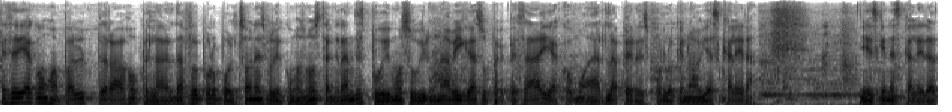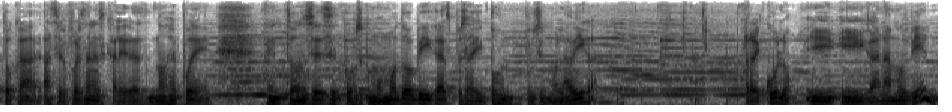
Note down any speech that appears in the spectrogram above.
Ese día con Juan Pablo el trabajo, pues la verdad fue por bolsones, porque como somos tan grandes pudimos subir una viga súper pesada y acomodarla, pero es por lo que no había escalera. Y es que en escalera toca hacer fuerza en escaleras, no se puede. Entonces, pues como modo vigas, pues ahí pum, pusimos la viga. Reculo y, ganamos bien.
